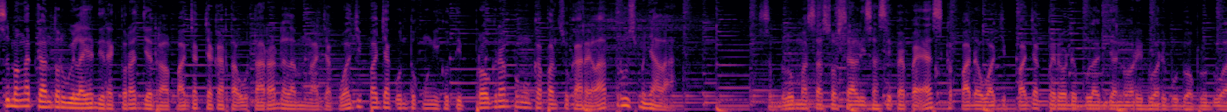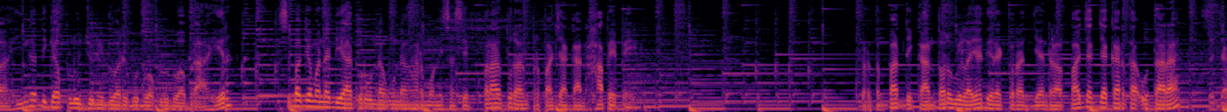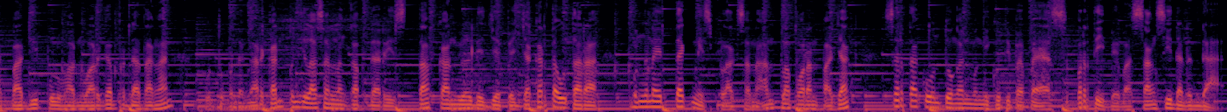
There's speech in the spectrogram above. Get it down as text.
Semangat kantor wilayah Direktorat Jenderal Pajak Jakarta Utara dalam mengajak wajib pajak untuk mengikuti program pengungkapan sukarela terus menyala. Sebelum masa sosialisasi PPS kepada wajib pajak periode bulan Januari 2022 hingga 30 Juni 2022 berakhir, sebagaimana diatur Undang-Undang Harmonisasi Peraturan Perpajakan HPP. Bertempat di kantor wilayah Direktorat Jenderal Pajak Jakarta Utara, sejak pagi puluhan warga berdatangan untuk mendengarkan penjelasan lengkap dari staf Kanwil DJP Jakarta Utara mengenai teknis pelaksanaan pelaporan pajak serta keuntungan mengikuti PPS seperti bebas sanksi dan denda.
